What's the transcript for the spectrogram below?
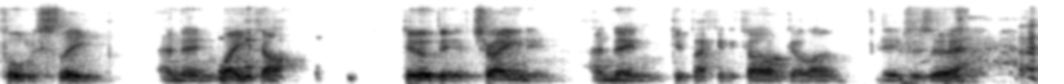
fall asleep, and then wake up, do a bit of training, and then get back in the car and go home. It was uh,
